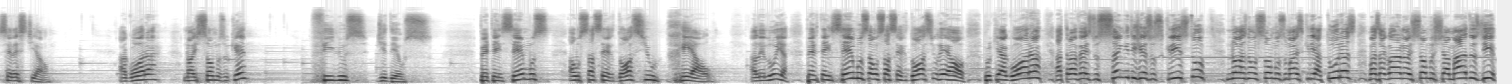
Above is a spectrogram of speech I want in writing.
celestial. Agora nós somos o que? Filhos de Deus. Pertencemos ao sacerdócio real. Aleluia! Pertencemos a um sacerdócio real, porque agora, através do sangue de Jesus Cristo, nós não somos mais criaturas, mas agora nós somos chamados de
